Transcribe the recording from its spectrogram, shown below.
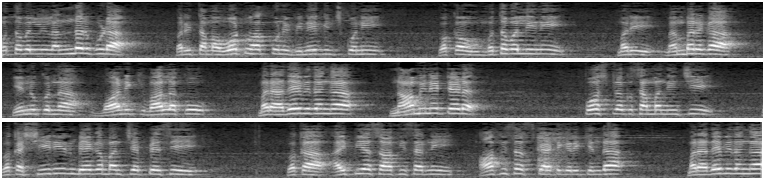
ముతవల్లిలందరూ కూడా మరి తమ ఓటు హక్కుని వినియోగించుకొని ఒక ముతవల్లిని మరి మెంబర్గా ఎన్నుకున్న వానికి వాళ్ళకు మరి అదేవిధంగా నామినేటెడ్ పోస్టులకు సంబంధించి ఒక షీరీన్ బేగం అని చెప్పేసి ఒక ఐపీఎస్ ఆఫీసర్ని ఆఫీసర్స్ కేటగిరీ కింద మరి అదేవిధంగా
